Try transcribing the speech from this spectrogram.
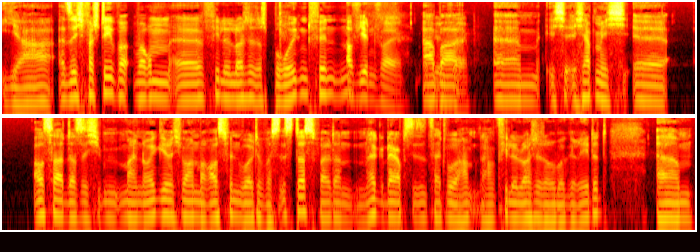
Ja, also ich verstehe, warum äh, viele Leute das beruhigend finden. Auf jeden Fall. Auf aber jeden Fall. Ähm, ich, ich habe mich, äh, außer dass ich mal neugierig war und mal rausfinden wollte, was ist das, weil dann, ne, da gab es diese Zeit, wo haben, da haben viele Leute darüber geredet. Ähm,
